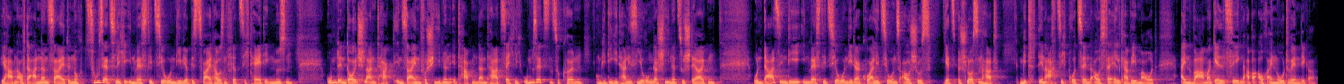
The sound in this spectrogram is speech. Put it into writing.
Wir haben auf der anderen Seite noch zusätzliche Investitionen, die wir bis 2040 tätigen müssen, um den Deutschlandtakt in seinen verschiedenen Etappen dann tatsächlich umsetzen zu können, um die Digitalisierung der Schiene zu stärken. Und da sind die Investitionen, die der Koalitionsausschuss jetzt beschlossen hat, mit den 80 Prozent aus der Lkw-Maut, ein warmer Geldsegen, aber auch ein notwendiger.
